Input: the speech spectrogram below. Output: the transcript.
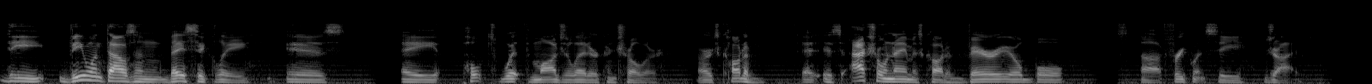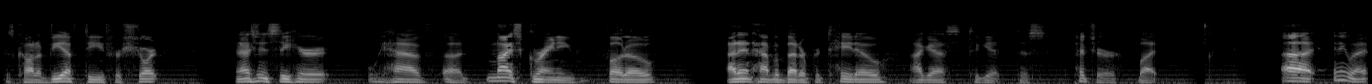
The V1000 basically is a pulse width modulator controller, or it's called a its actual name is called a variable uh, frequency drive. It's called a VFD for short. And as you can see here, we have a nice grainy photo. I didn't have a better potato, I guess, to get this picture, but uh, anyway,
